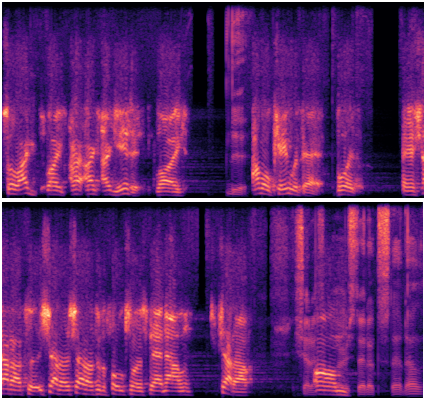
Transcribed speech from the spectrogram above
so I like, I, I, I get it. Like, Yeah. I'm okay with that. But and shout out to shout out shout out to the folks on Staten Island. Shout out. Shout out Um, to shout out to Stat Dollar.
